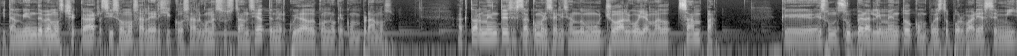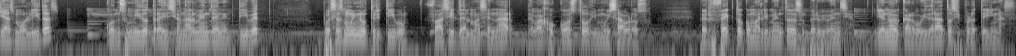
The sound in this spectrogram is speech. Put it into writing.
Y también debemos checar si somos alérgicos a alguna sustancia, tener cuidado con lo que compramos. Actualmente se está comercializando mucho algo llamado zampa, que es un superalimento compuesto por varias semillas molidas, consumido tradicionalmente en el Tíbet, pues es muy nutritivo, fácil de almacenar, de bajo costo y muy sabroso. Perfecto como alimento de supervivencia, lleno de carbohidratos y proteínas.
